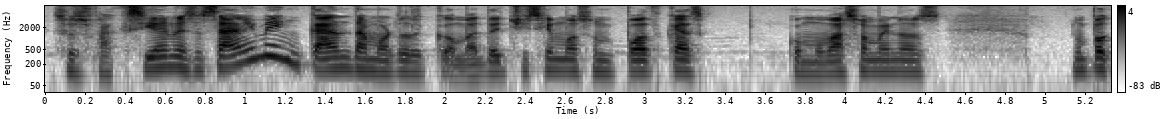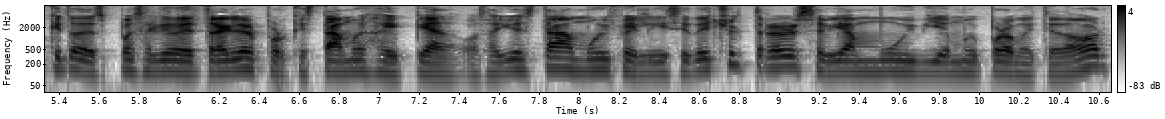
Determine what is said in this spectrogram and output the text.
sus facciones. O sea, a mí me encanta Mortal Kombat. De hecho, hicimos un podcast como más o menos un poquito después salió el tráiler porque estaba muy hypeado. O sea, yo estaba muy feliz. Y de hecho el tráiler se veía muy bien, muy prometedor.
